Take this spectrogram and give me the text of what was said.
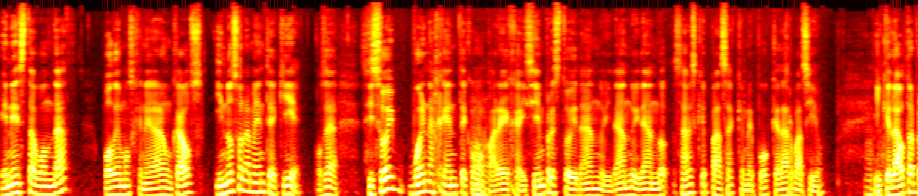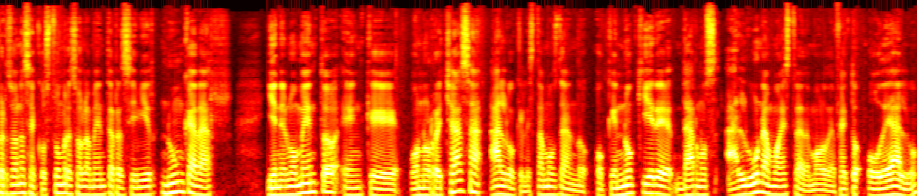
en esta bondad podemos generar un caos y no solamente aquí. eh. O sea, si soy buena gente como pareja y siempre estoy dando y dando y dando, ¿sabes qué pasa? Que me puedo quedar vacío y que la otra persona se acostumbra solamente a recibir, nunca a dar. Y en el momento en que o nos rechaza algo que le estamos dando o que no quiere darnos alguna muestra de modo de afecto o de algo,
